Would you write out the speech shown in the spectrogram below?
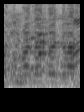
তোমরা যত ক্লাস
